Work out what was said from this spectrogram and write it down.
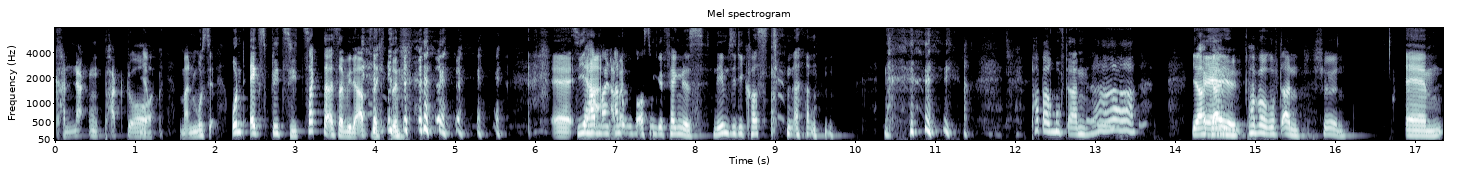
Kanackenpaktor. ja. Man muss ja. Und explizit, zack, da ist er wieder ab 16. äh, Sie ja, haben einen aber- Anruf aus dem Gefängnis. Nehmen Sie die Kosten an. Papa ruft an. Ah. Ja, Ähm, geil. Papa ruft an. Schön. Ähm,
